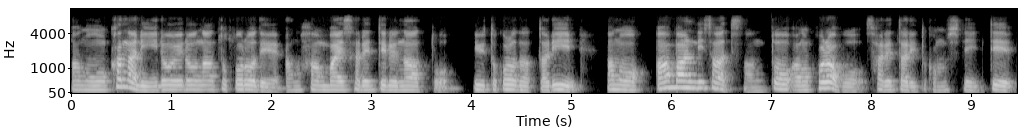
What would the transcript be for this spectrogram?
あの、かなりいろいろなところで、あの、販売されてるなというところだったり、あの、アーバンリサーチさんと、あの、コラボされたりとかもしていて、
